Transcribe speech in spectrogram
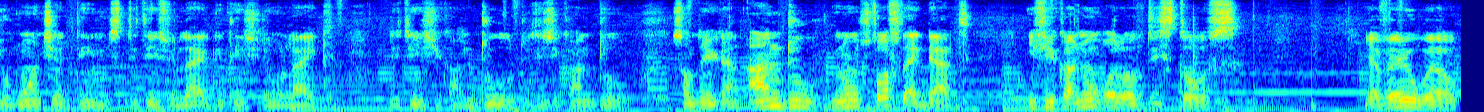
you want your things, the things you like, the things you don't like, the things you can do, the things you can't do, something you can undo, you know, stuff like that. If you can know all of these stuffs, you're very well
